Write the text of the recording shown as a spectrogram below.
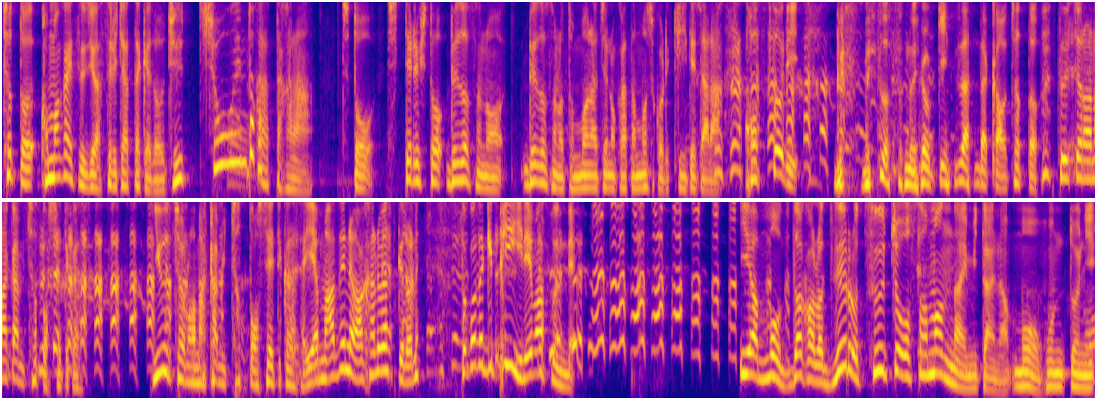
ちょっと細かい数字忘れちゃったけど、10兆円とかだったかな？ちょっと知ってる人、ベゾスの、ベゾスの友達の方、もしこれ聞いてたら、こっそりベベゾスの預金残高をちょっと、通帳の中身ちょっと教えてください。ゆうちょの中身ちょっと教えてください。いや、まずいのはわかりますけどね。そこだけ P 入れますんで。いや、もう、だからゼロ通帳収まんないみたいな、もう本当に。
